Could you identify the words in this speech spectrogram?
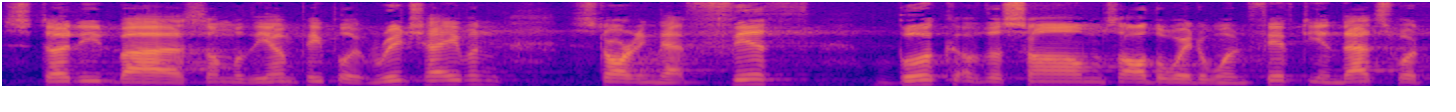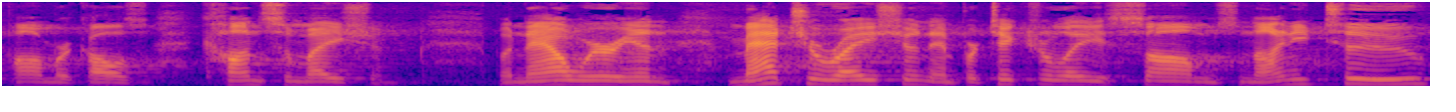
studied by some of the young people at Ridgehaven, starting that fifth book of the Psalms all the way to 150, and that's what Palmer calls consummation. But now we're in maturation, and particularly Psalms 92,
